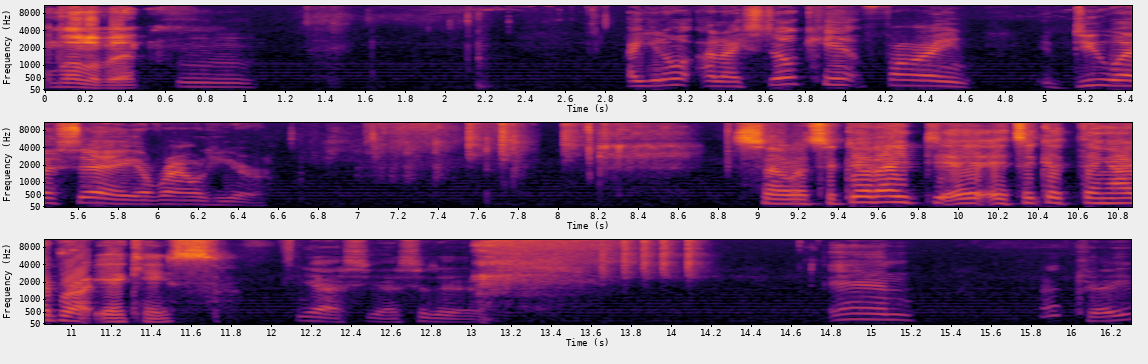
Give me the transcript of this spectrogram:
A little bit. Mm. Uh, You know, and I still can't find USA around here. So it's a good idea. It's a good thing I brought you a case. Yes, yes, it is. And okay,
